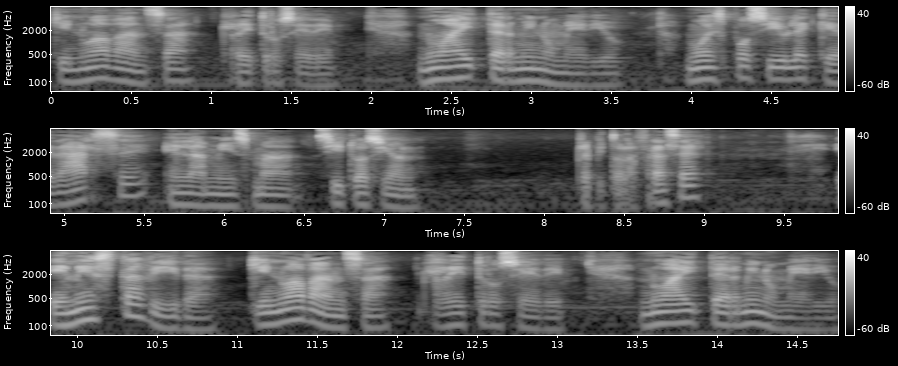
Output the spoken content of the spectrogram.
quien no avanza retrocede, no hay término medio, no es posible quedarse en la misma situación. Repito la frase, en esta vida quien no avanza retrocede, no hay término medio,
